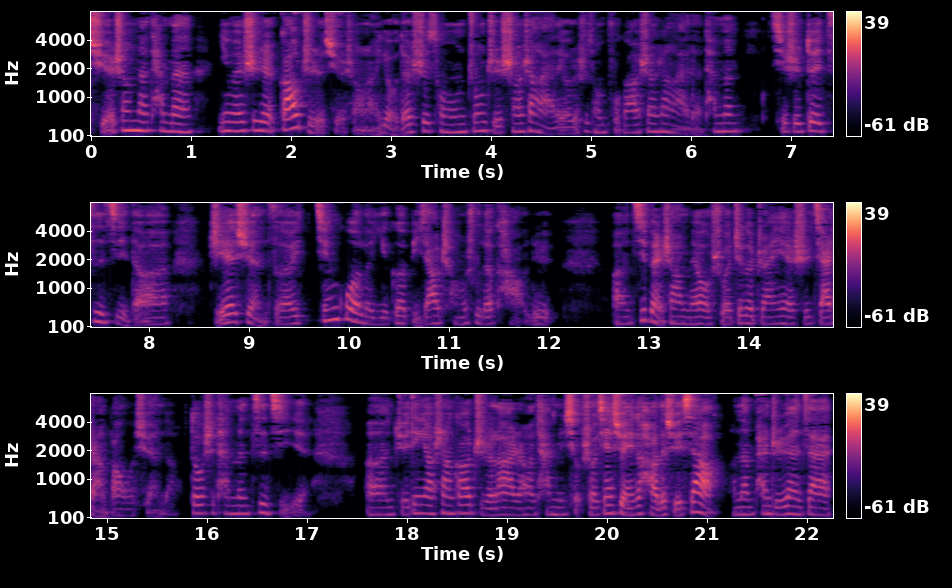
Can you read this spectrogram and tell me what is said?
学生呢，他们因为是高职的学生了，有的是从中职升上来的，有的是从普高升上来的，他们其实对自己的职业选择经过了一个比较成熟的考虑，嗯，基本上没有说这个专业是家长帮我选的，都是他们自己。嗯，决定要上高职了，然后他们首首先选一个好的学校，那攀职院在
